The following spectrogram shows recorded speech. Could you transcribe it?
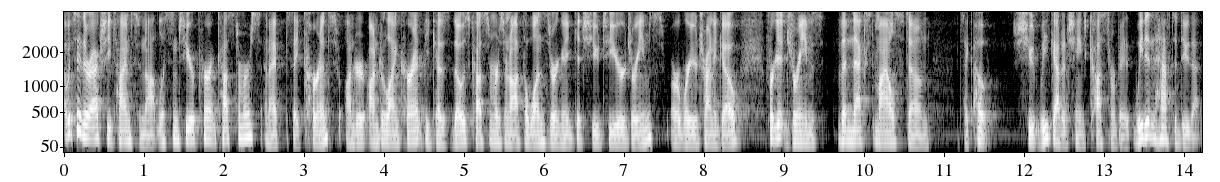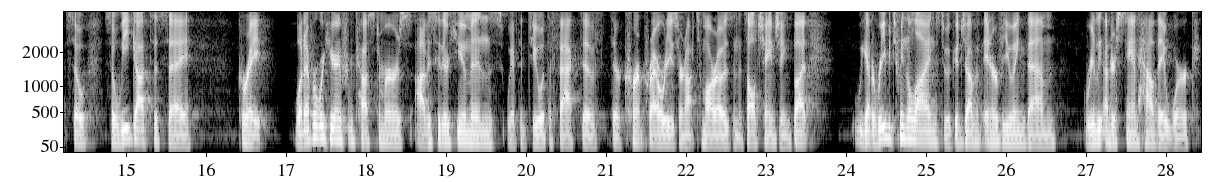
I would say there are actually times to not listen to your current customers, and I say current under underline current because those customers are not the ones that are going to get you to your dreams or where you're trying to go. Forget dreams. The next milestone. It's like oh shoot, we've got to change customer base. We didn't have to do that, so so we got to say, great. Whatever we're hearing from customers, obviously they're humans. We have to deal with the fact of their current priorities are not tomorrow's, and it's all changing. But we got to read between the lines, do a good job of interviewing them, really understand how they work.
